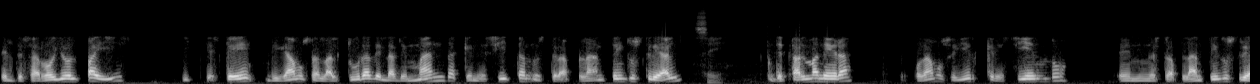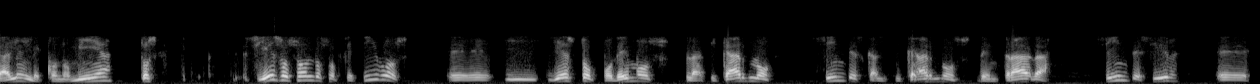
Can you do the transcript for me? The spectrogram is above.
el desarrollo del país y que esté, digamos, a la altura de la demanda que necesita nuestra planta industrial, de tal manera que podamos seguir creciendo en nuestra planta industrial, en la economía. Entonces, si esos son los objetivos eh, y, esto podemos platicarlo sin descalificarnos de entrada, sin decir, eh,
